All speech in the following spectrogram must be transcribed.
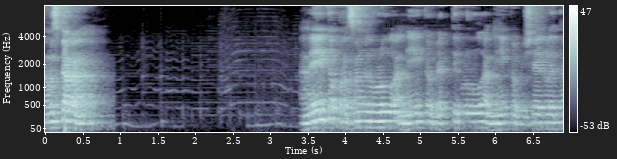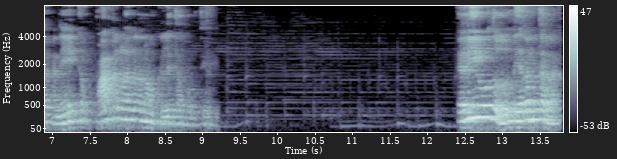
ನಮಸ್ಕಾರ. ಅನೇಕ ಪ್ರಸಂಗಗಳು, ಅನೇಕ ವ್ಯಕ್ತಿಗಳು, ಅನೇಕ ವಿಷಯಗಳಿಂದ ಅನೇಕ ಪಾಠಗಳನ್ನು ನಾವು ಕಲಿತಾ ಹೋಗ್ತೀವಿ. ಕಲಿಯುವುದು ನಿರಂತರ.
